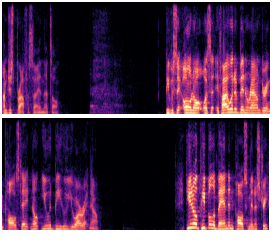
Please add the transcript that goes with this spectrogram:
I'm just prophesying, that's all. People say, oh, no, it wasn't. If I would have been around during Paul's day, nope, you would be who you are right now. Do you know people abandoned Paul's ministry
